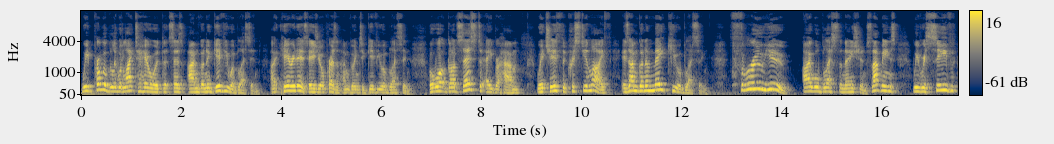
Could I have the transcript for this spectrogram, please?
we probably would like to hear a word that says, I'm going to give you a blessing. Uh, here it is. Here's your present. I'm going to give you a blessing. But what God says to Abraham, which is the Christian life, is, I'm going to make you a blessing. Through you, I will bless the nations. So that means we receive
